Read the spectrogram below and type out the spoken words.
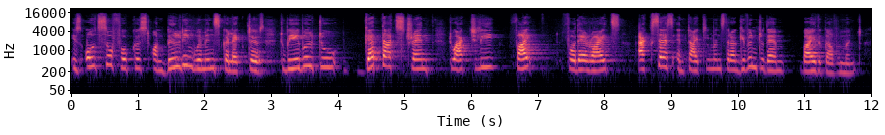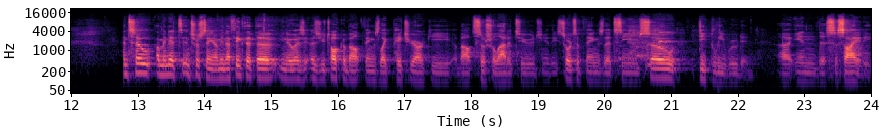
is also focused on building women's collectives to be able to get that strength to actually fight for their rights, access entitlements that are given to them by the government. And so, I mean, it's interesting. I mean, I think that the, you know, as, as you talk about things like patriarchy, about social attitudes, you know, these sorts of things that seem so deeply rooted uh, in the society,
